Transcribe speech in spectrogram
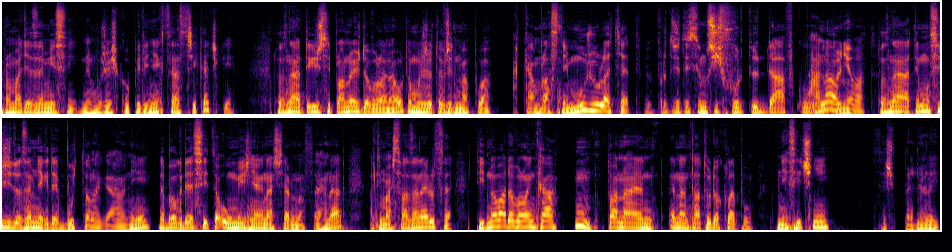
V hromadě zemí si nemůžeš koupit injekce a stříkačky. To znamená, ty, když si plánuješ dovolenou, to můžeš otevřít mapu a, a kam vlastně můžu letět. Jo, protože ty si musíš furt tu dávku Ano. doplňovat. To znamená, ty musíš jít do země, kde buď to legální, nebo kde si to umíš nějak na černo sehnat a ty máš svázané ruce. Týdnová dovolenka, hm, to na enantátu do klepu. Měsíční, jsi v prdeli.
